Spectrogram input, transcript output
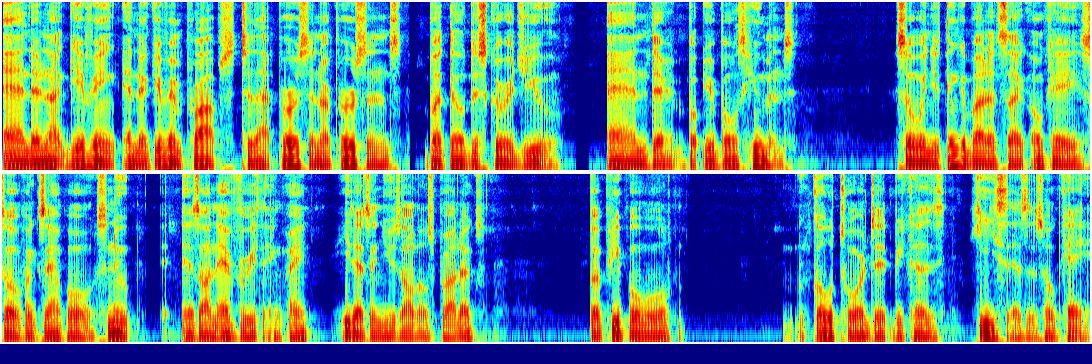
and they're not giving and they're giving props to that person or persons but they'll discourage you. And they're you're both humans. So when you think about it it's like okay so for example snoop is on everything right? He doesn't use all those products. But people will go towards it because he says it's okay.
